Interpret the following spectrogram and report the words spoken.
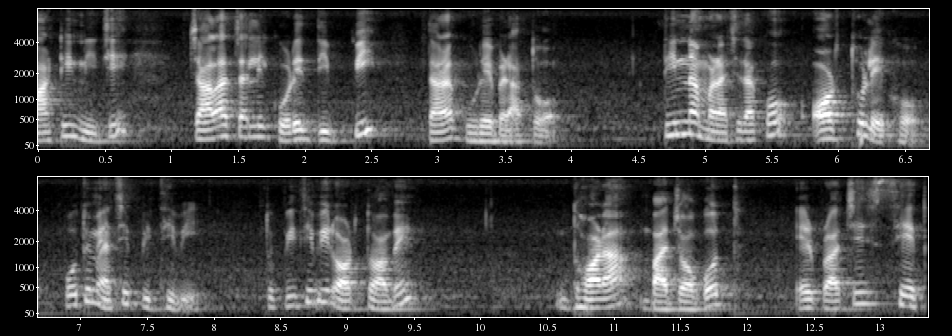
মাটির নিচে চালাচালি করে দিব্যি তারা ঘুরে বেড়াতো। তিন নাম্বার আছে দেখো অর্থ লেখো প্রথমে আছে পৃথিবী। তো পৃথিবীর অর্থ হবে ধরা বা জগৎ, এরপর আছে সেথ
